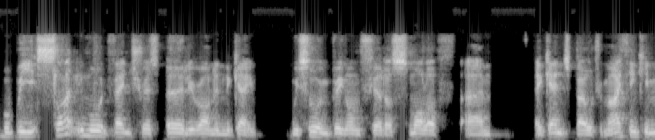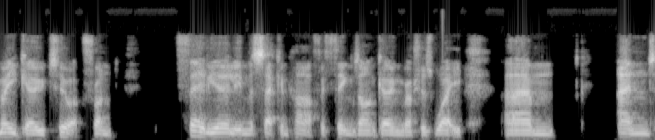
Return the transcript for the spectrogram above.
will be slightly more adventurous earlier on in the game. We saw him bring on Fyodor Smolov um, against Belgium. I think he may go two up front fairly early in the second half if things aren't going Russia's way. Um, and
